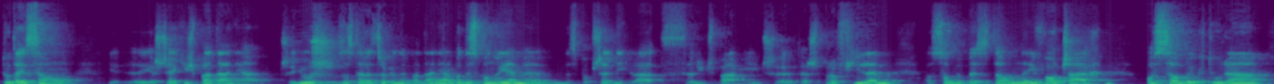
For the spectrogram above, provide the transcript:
tutaj są jeszcze jakieś badania, czy już zostały zrobione badania, albo dysponujemy z poprzednich lat liczbami, czy też profilem osoby bezdomnej w oczach osoby, która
